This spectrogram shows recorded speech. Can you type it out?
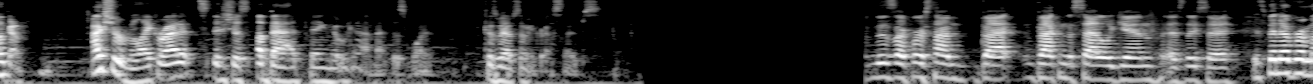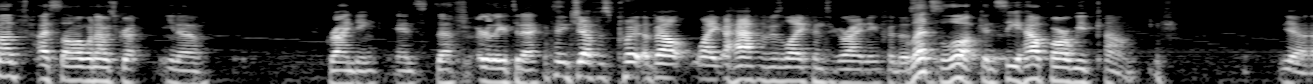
Okay. I sure like Raditz. It's just a bad thing that we got him at this point. Because we have so many grass types. This is our first time back back in the saddle again, as they say. It's been over a month. I saw when I was, gr- you know, grinding and stuff earlier today. I think Jeff has put about like a half of his life into grinding for this. Let's look and see how far we've come. yeah.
